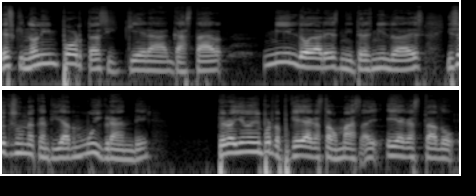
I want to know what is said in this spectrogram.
Ves que no le importa siquiera gastar mil dólares ni tres mil dólares, y eso que es una cantidad muy grande, pero a no le importa porque ella ha gastado más, ella ha gastado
